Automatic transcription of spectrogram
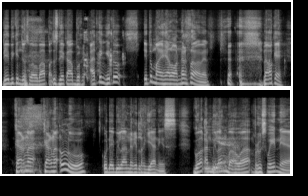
dia bikin jokes bawa bapak terus dia kabur I think itu itu my hell on earth tuh man nah oke okay. karena karena lu udah bilang dari Giannis, gue akan yeah. bilang bahwa Bruce Wayne ya,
